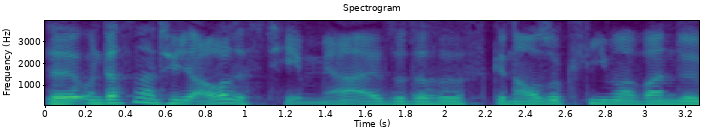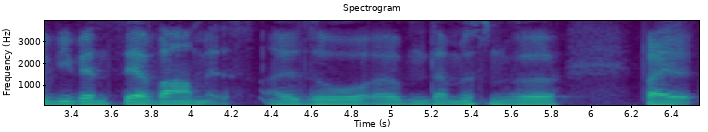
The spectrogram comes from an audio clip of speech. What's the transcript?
äh, und das sind natürlich auch alles Themen, ja. Also, das ist genauso Klimawandel, wie wenn es sehr warm ist. Also, ähm, da müssen wir, weil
